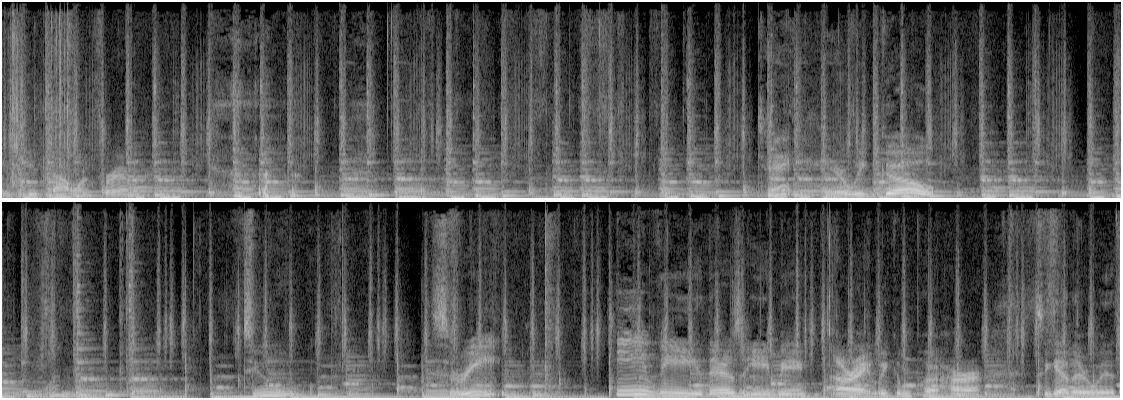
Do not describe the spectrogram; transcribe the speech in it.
You keep that one forever. Go. One, two, three. Eevee, there's Eevee. All right, we can put her together with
